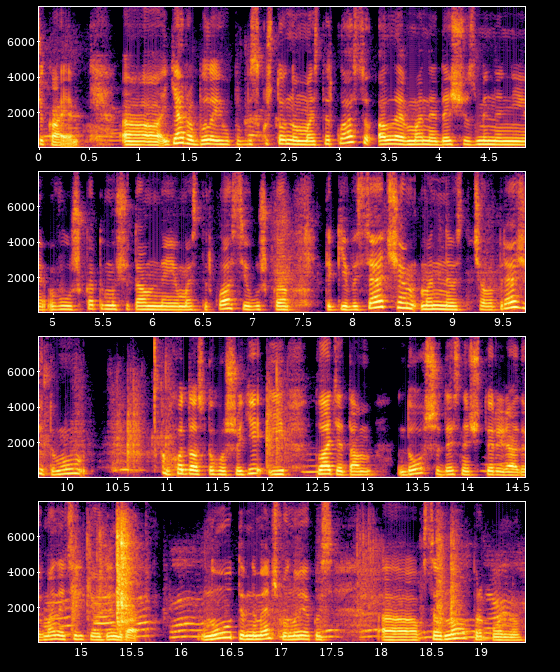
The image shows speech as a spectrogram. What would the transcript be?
чекає. Е, Я робила його по безкоштовному майстер-класу, але в мене дещо змінені вушка, тому що там в неї в майстер-класі вушка такі висячі. В мене не вистачало пряжі, тому виходила з того, що є, і плаття там довше, десь на 4 ряди. В мене тільки один ряд. Ну, тим не менш, воно якось е, все одно прикольно.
